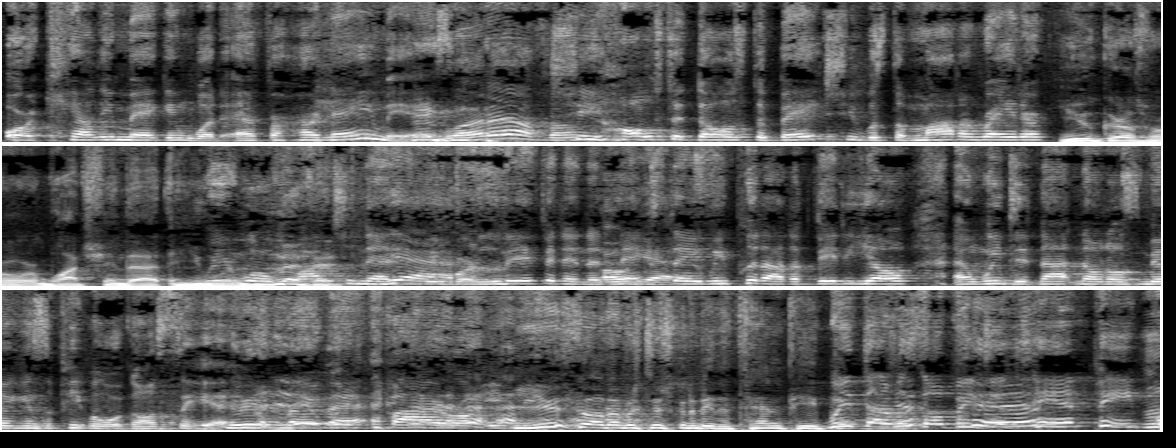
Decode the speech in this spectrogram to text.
or Kelly Megan, whatever her name is. Whatever. She hosted those debates. She was the moderator. You girls were watching that and you were living. we were, were watching that Yes. and we were living. And the Oh, next yes. day we put out a video and we did not know those millions of people were going to see it. We didn't it went viral. You thought it was just going to be the 10 people. we thought it was going to be just 10 people.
